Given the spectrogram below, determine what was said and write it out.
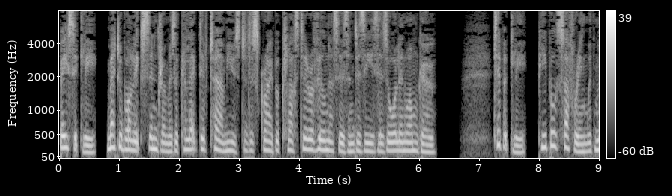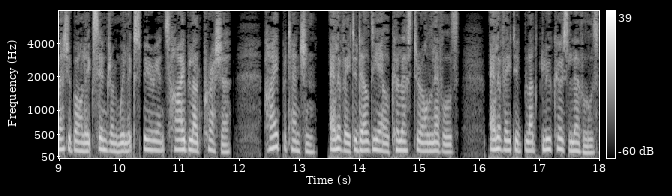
Basically, metabolic syndrome is a collective term used to describe a cluster of illnesses and diseases all in one go. Typically, people suffering with metabolic syndrome will experience high blood pressure, hypertension, elevated LDL cholesterol levels, elevated blood glucose levels,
